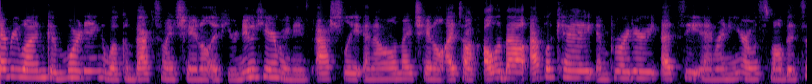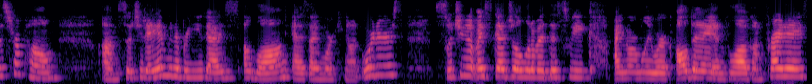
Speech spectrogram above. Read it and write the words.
everyone, good morning, welcome back to my channel. If you're new here, my name's Ashley, and on my channel I talk all about applique, embroidery, Etsy, and running your own small business from home. Um, so today I'm going to bring you guys along as I'm working on orders, switching up my schedule a little bit this week. I normally work all day and vlog on Fridays.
